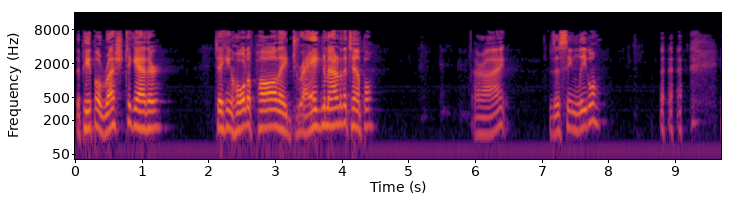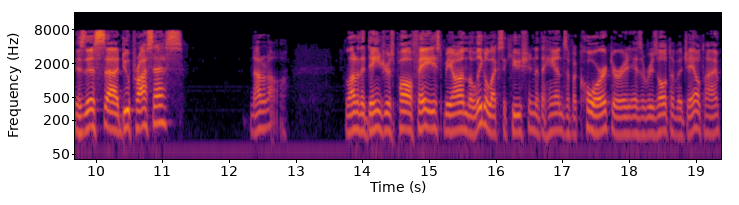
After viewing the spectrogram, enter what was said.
The people rushed together. Taking hold of Paul, they dragged him out of the temple. All right? Does this seem legal? Is this uh, due process? Not at all. A lot of the dangers Paul faced beyond the legal execution at the hands of a court or as a result of a jail time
